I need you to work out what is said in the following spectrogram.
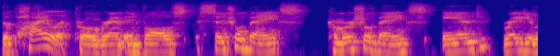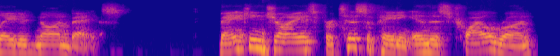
The pilot program involves central banks, commercial banks, and regulated non banks. Banking giants participating in this trial run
